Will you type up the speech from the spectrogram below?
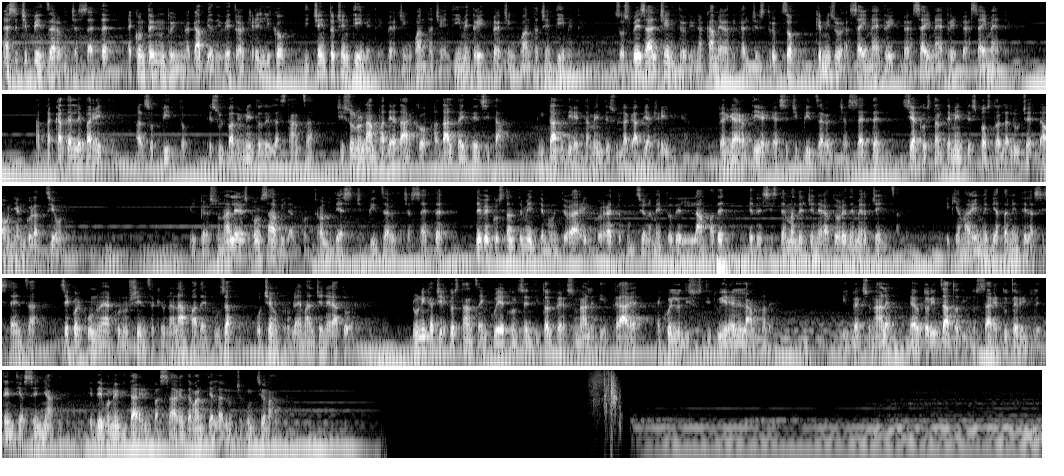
SCP-017 è contenuto in una gabbia di vetro acrilico di 100 cm x 50 cm x 50 cm, sospesa al centro di una camera di calcestruzzo che misura 6 metri x 6 metri x 6 metri. Attaccate alle pareti, al soffitto e sul pavimento della stanza ci sono lampade ad arco ad alta intensità, puntate direttamente sulla gabbia acrilica per garantire che SCP-017 sia costantemente esposto alla luce da ogni angolazione. Il personale responsabile al controllo di SCP-017 deve costantemente monitorare il corretto funzionamento delle lampade e del sistema del generatore d'emergenza e chiamare immediatamente l'assistenza se qualcuno è a conoscenza che una lampada è fusa o c'è un problema al generatore. L'unica circostanza in cui è consentito al personale di entrare è quello di sostituire le lampade. Il personale è autorizzato ad indossare tute riflettenti assegnate e devono evitare di passare davanti alla luce funzionante.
